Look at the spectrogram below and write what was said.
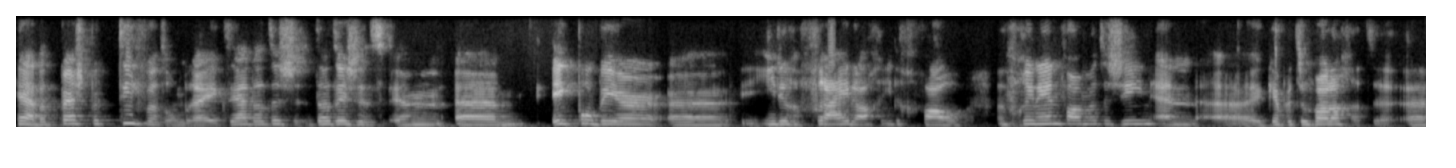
Ja, dat perspectief wat ontbreekt. Ja, dat is, dat is het. En, uh, ik probeer uh, iedere vrijdag in ieder geval een vriendin van me te zien. En uh, ik heb het toevallig het, uh,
